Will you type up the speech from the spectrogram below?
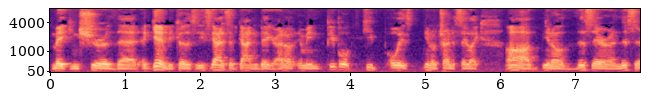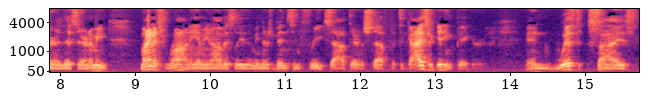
making sure that again because these guys have gotten bigger i don't i mean people keep always you know trying to say like ah oh, you know this era and this era and this era and i mean minus Ronnie. I mean, obviously, I mean, there's been some freaks out there and stuff, but the guys are getting bigger, and with size,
